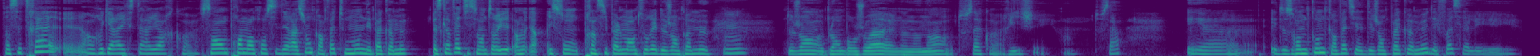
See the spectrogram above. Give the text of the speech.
Enfin c'est très euh, un regard extérieur quoi sans prendre en considération qu'en fait tout le monde n'est pas comme eux parce qu'en fait ils sont entourés ils sont principalement entourés de gens comme eux Mm. de gens blancs bourgeois, euh, non non non, tout ça quoi, riches et enfin, tout ça. Et euh, et de se rendre compte qu'en fait il y a des gens pas comme eux, des fois ça les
